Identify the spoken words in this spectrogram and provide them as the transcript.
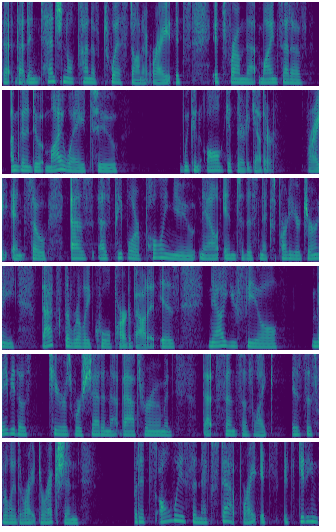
that that intentional kind of twist on it, right? It's it's from that mindset of I'm going to do it my way to we can all get there together, right? And so as as people are pulling you now into this next part of your journey, that's the really cool part about it is now you feel maybe those tears were shed in that bathroom and that sense of like, is this really the right direction? But it's always the next step, right? It's it's getting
